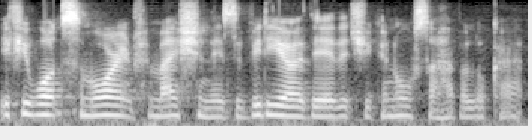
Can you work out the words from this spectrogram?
If you want some more information, there's a video there that you can also have a look at.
